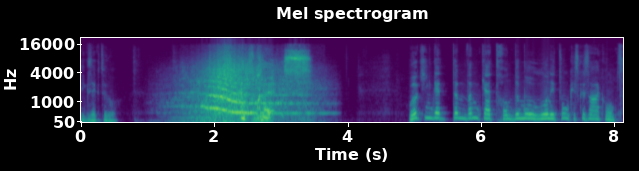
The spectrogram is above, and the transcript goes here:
Exactement. Express. Walking Dead, tome 24, en deux mots, où en est-on? Qu'est-ce que ça raconte?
